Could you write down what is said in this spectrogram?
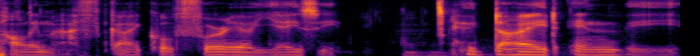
polymath guy called Furio Jesi, who died in the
